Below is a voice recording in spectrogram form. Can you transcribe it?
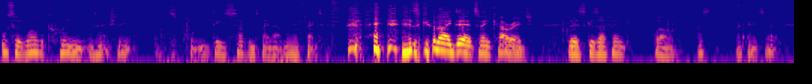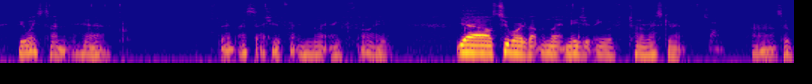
also while the queen is actually supporting d7 to make that more effective, it's a good idea to encourage this because I think well that's okay. So if you waste time here, then that's actually a threat in knight a5. Yeah, I was too worried about the knight immediately with trying to rescue it. Check. Uh, so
